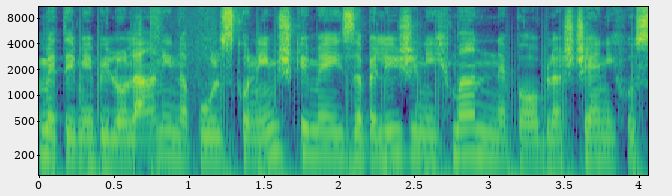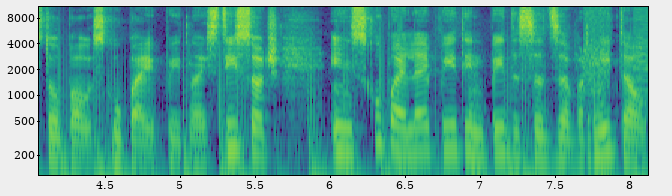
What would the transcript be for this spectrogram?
Medtem je bilo lani na polsko-nemški meji zabeleženih manj nepooblaščenih vstopov, skupaj 15 tisoč in skupaj le 55 zavrnitev.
